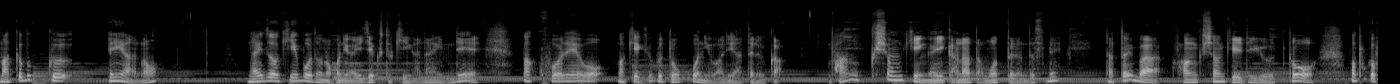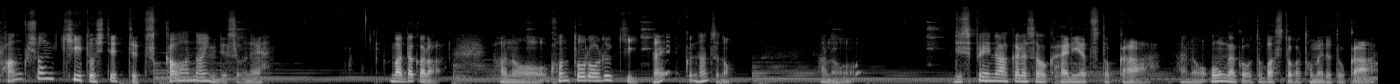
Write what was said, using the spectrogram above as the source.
MacBook Air の内蔵キーボードの方にはイジェクトキーがないんで、まあ、これを、まあ、結局どこに割り当てるか。ファンクションキーがいいかなと思ってるんですね。例えば、ファンクションキーで言うと、まあ、僕、ファンクションキーとしてって使わないんですよね。まあ、だから、あの、コントロールキー、え？なんつうの？あの、ディスプレイの明るさを変えるやつとか、あの音楽を飛ばすとか止めるとか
